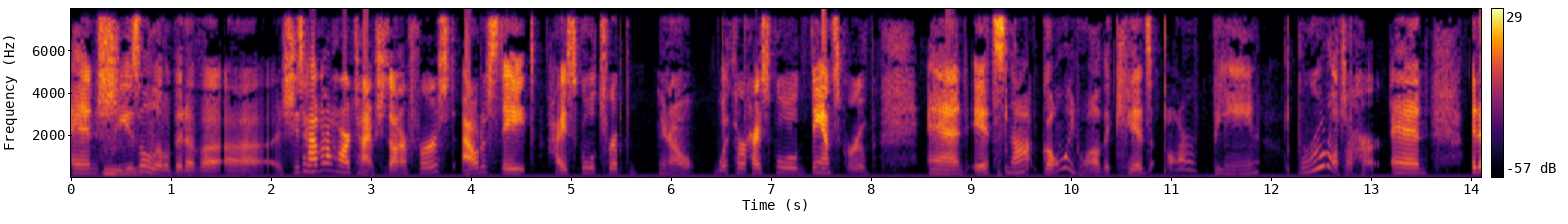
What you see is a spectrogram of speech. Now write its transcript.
and she's mm. a little bit of a uh, she's having a hard time. She's on her first out of state high school trip, you know, with her high school dance group, and it's not going well. The kids are being brutal to her, and it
